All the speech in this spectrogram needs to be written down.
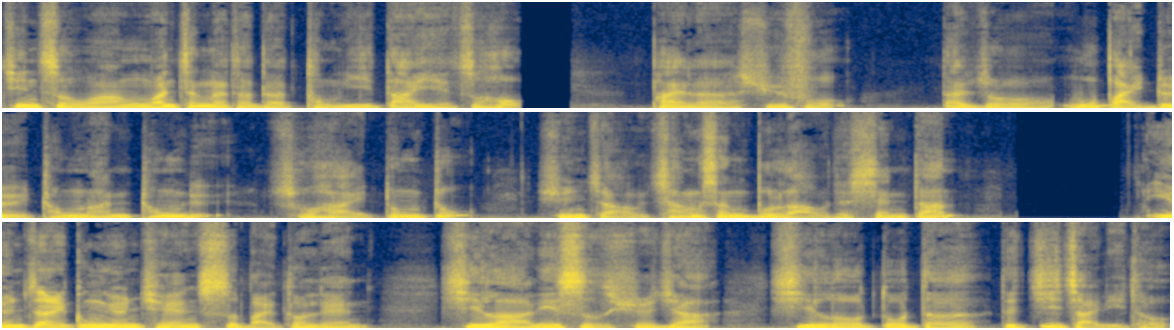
秦始皇完成了他的统一大业之后，派了徐福带着五百对童男童女出海东渡，寻找长生不老的仙丹。远在公元前四百多年，希腊历史学家希罗多德的记载里头，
